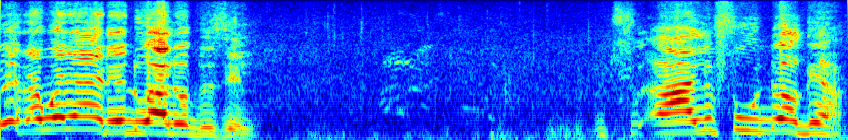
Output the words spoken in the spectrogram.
Wè la wè la yade do alop disil. Al foud dog yan.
